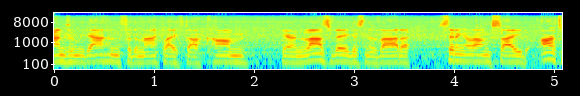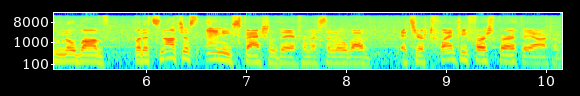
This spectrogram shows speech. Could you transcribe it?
Andrew McGahon for the MacLife.com here in Las Vegas, Nevada, sitting alongside Artem Lobov. But it's not just any special day for Mr. Lobov. It's your 21st birthday, Artem.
